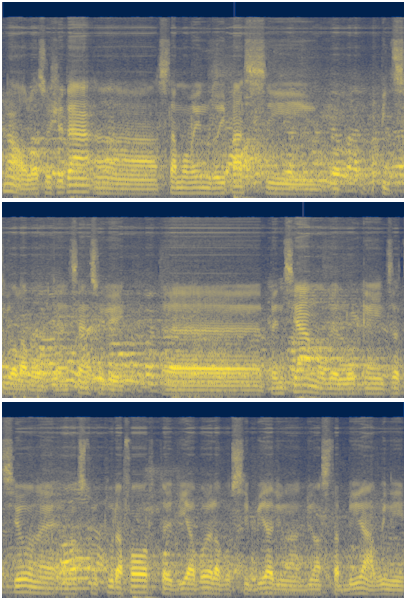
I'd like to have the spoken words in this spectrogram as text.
No, la società uh, sta muovendo i passi pizzico alla volta, nel senso che eh, pensiamo che l'organizzazione e una struttura forte dia poi la possibilità di una, di una stabilità, quindi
